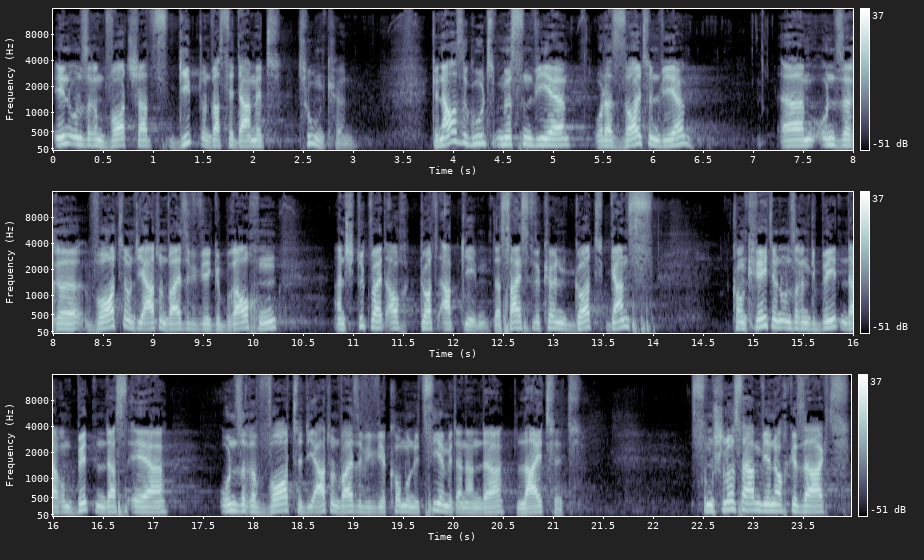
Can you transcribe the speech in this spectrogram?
in unserem Wortschatz gibt und was wir damit tun können. Genauso gut müssen wir oder sollten wir ähm, unsere Worte und die Art und Weise, wie wir gebrauchen, ein Stück weit auch Gott abgeben. Das heißt, wir können Gott ganz konkret in unseren Gebeten darum bitten, dass er unsere Worte, die Art und Weise, wie wir kommunizieren miteinander, leitet. Zum Schluss haben wir noch gesagt,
